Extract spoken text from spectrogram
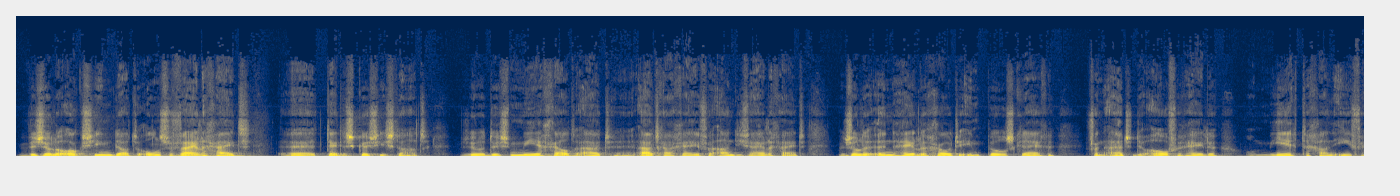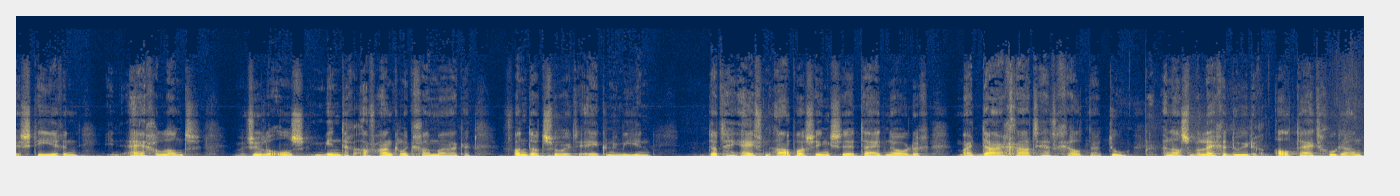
We zullen ook zien dat onze veiligheid eh, ter discussie staat. We zullen dus meer geld uit, uit gaan geven aan die veiligheid. We zullen een hele grote impuls krijgen vanuit de overheden om meer te gaan investeren in eigen land. We zullen ons minder afhankelijk gaan maken van dat soort economieën. Dat heeft een aanpassingstijd nodig, maar daar gaat het geld naartoe. En als belegger doe je er altijd goed aan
